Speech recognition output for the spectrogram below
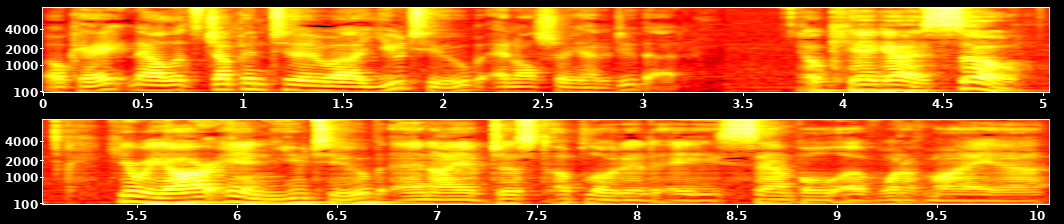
Okay, now let's jump into uh, YouTube and I'll show you how to do that. Okay guys, so here we are in YouTube and I have just uploaded a sample of one of my uh,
